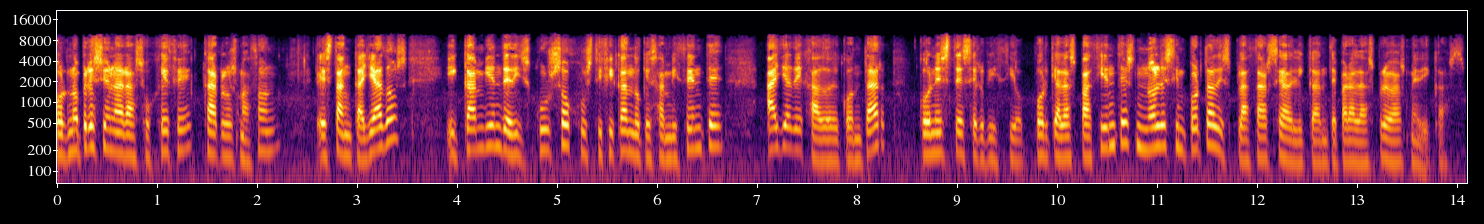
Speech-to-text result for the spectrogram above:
por no presionar a su jefe, Carlos Mazón, están callados y cambien de discurso justificando que San Vicente haya dejado de contar con este servicio, porque a las pacientes no les importa desplazarse a Alicante para las pruebas médicas.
